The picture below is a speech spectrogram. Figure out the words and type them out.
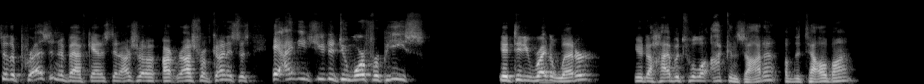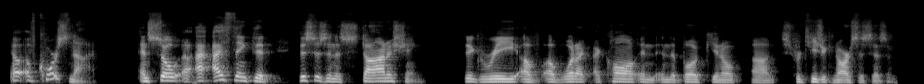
to the president of Afghanistan, Ashraf, Ashraf Ghani, says, "Hey, I need you to do more for peace." Yeah, did he write a letter, you know, to Hibatullah Akhundzada of the Taliban? No, of course not. And so I, I, think that this is an astonishing degree of of what I, I call in in the book, you know, uh, strategic narcissism.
